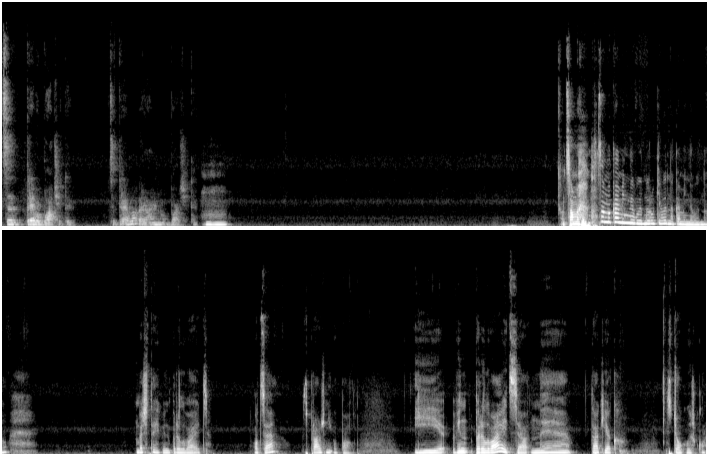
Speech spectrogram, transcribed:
Це треба бачити. Це треба реально бачити. Угу. От саме, саме камінь не видно, руки видно, камінь не видно. Бачите, як він переливається? Оце справжній опал. І він переливається не так, як стеклишко.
